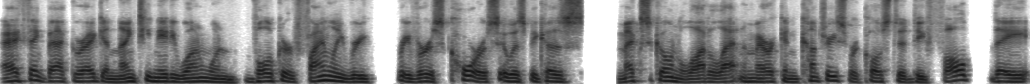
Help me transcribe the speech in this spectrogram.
I think back, Greg, in 1981, when Volcker finally re- reversed course, it was because Mexico and a lot of Latin American countries were close to default. They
